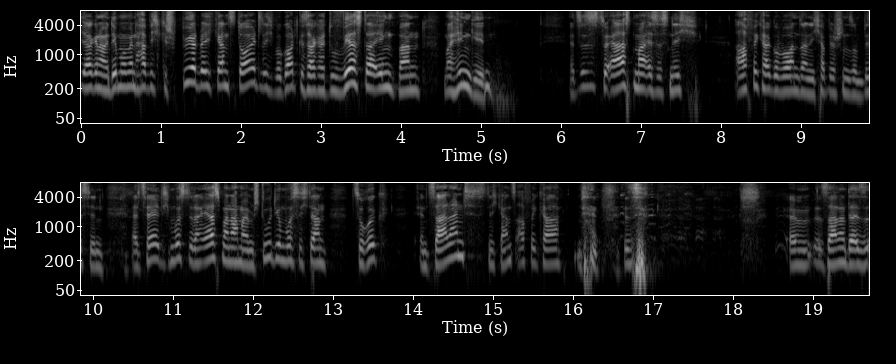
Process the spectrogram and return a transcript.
ja, genau, in dem Moment habe ich gespürt, wirklich ganz deutlich, wo Gott gesagt hat, du wirst da irgendwann mal hingehen. Jetzt ist es zuerst mal, ist es nicht Afrika geworden, sondern ich habe ja schon so ein bisschen erzählt. Ich musste dann erstmal nach meinem Studium, musste ich dann zurück ins Saarland, das ist nicht ganz Afrika. ist, ähm, Saarland, da ist,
